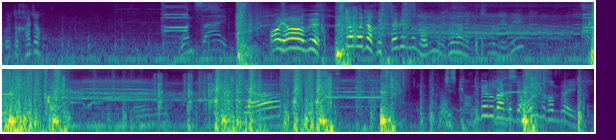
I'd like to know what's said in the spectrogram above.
어, 일단 가죠. One side. 어, 야, 왜, 보자마자 그 때리는 놈 어딨니, 세상에 미친놈이니? 음, 야. 군대로도 안 되는데 어디서 덤벼, 이씨.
